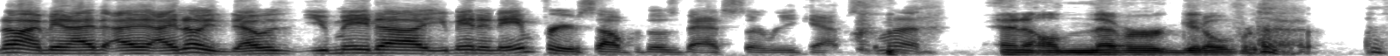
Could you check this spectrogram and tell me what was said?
no, I mean, I, I I know that was you made uh you made a name for yourself with those Bachelor recaps. Come on, and I'll never get over that.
